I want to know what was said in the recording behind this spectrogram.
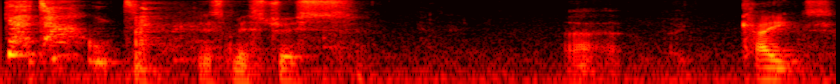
Get out. This mistress, uh, Kate.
